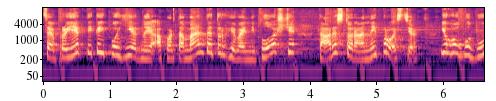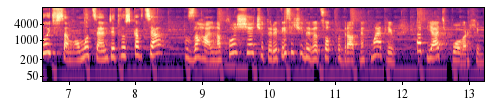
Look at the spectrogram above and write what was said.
Це проєкт, який поєднує апартаменти, торгівельні площі та ресторанний простір. Його будують в самому центрі Трускавця. Загальна площа 4900 квадратних метрів та 5 поверхів.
